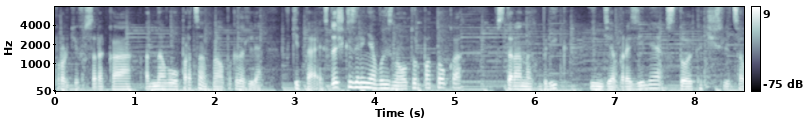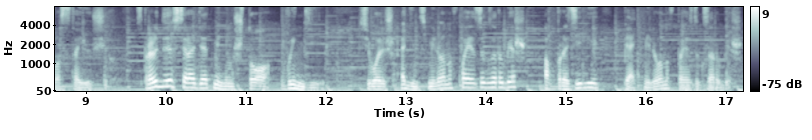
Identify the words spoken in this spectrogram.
против 41% показателя в Китае. С точки зрения выездного турпотока в странах БРИК Индия, Бразилия стойко числится в отстающих. Справедливости ради отметим, что в Индии всего лишь 11 миллионов поездок за рубеж, а в Бразилии 5 миллионов поездок за рубеж.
